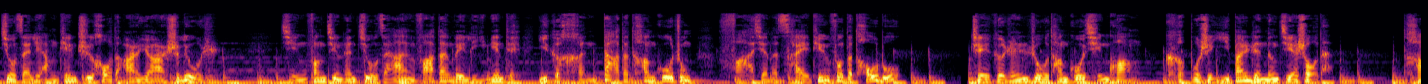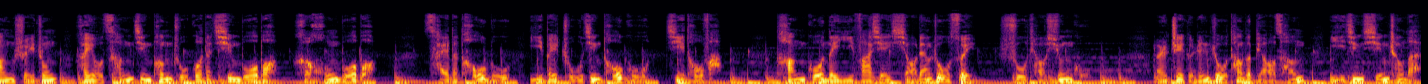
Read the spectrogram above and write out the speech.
就在两天之后的二月二十六日，警方竟然就在案发单位里面的一个很大的汤锅中发现了蔡天凤的头颅。这个人肉汤锅情况可不是一般人能接受的。汤水中还有曾经烹煮过的青萝卜和红萝卜，菜的头颅已被煮进头骨及头发。汤锅内亦发现小量肉碎、数条胸骨，而这个人肉汤的表层已经形成了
